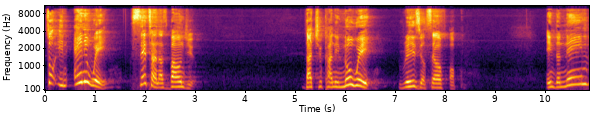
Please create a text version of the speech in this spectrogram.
So, in any way, Satan has bound you that you can in no way raise yourself up. In the name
